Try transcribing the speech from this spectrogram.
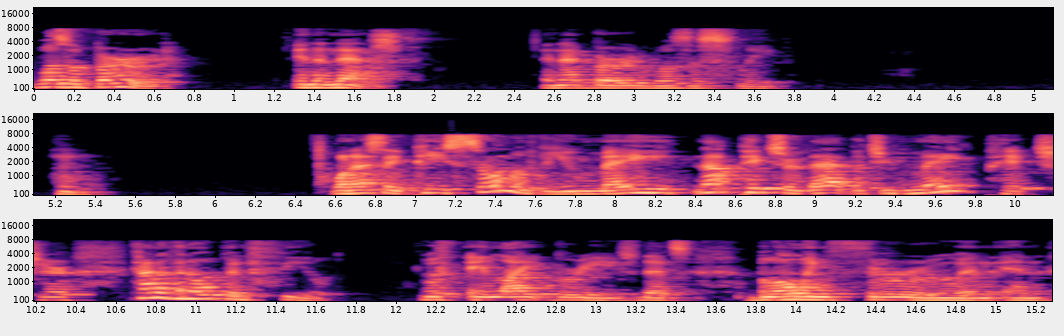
was a bird in a nest, and that bird was asleep. Hmm. When I say peace, some of you may not picture that, but you may picture kind of an open field with a light breeze that's blowing through and, and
